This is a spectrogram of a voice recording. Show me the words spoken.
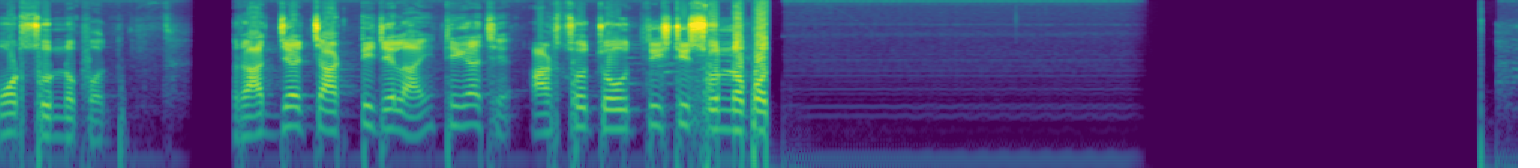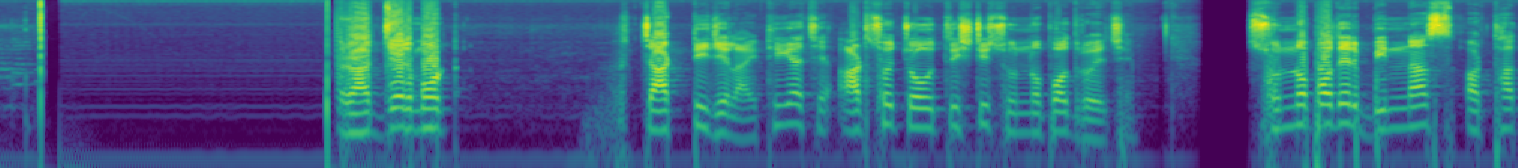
মোট শূন্য পদ। রাজ্যের চারটি জেলায়, ঠিক আছে? আটশো চৌত্রিশটি শূন্য পদ। রাজ্যের মোট চারটি জেলায়, ঠিক আছে? আটশো চৌত্রিশটি শূন্যপদ রয়েছে। শূন্যপদের বিন্যাস, অর্থাৎ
